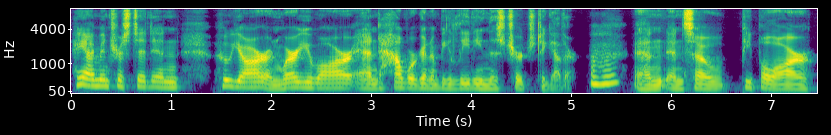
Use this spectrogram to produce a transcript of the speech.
hey I'm interested in who you are and where you are and how we're going to be leading this church together mm-hmm. and and so people are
